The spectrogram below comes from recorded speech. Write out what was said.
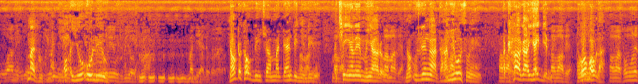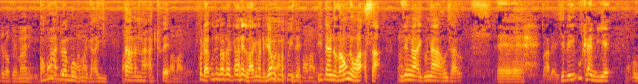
ဟိုကနေပြီး။မှတ်ကူ။ဟောအယိုးအိုးလေးကိုလေးကိုတပြီးတော့မတရားလောက်တော့ နောက်တစ်ခေါက်တေချာမှတ်တမ်းတင်ရင်လေးတွေအချိန်ရလဲမရတော့မှန်ပါဗျာနော်ဦးစင်းကဒါမျိုးဆိုရင်အခါကရိုက်ပြစ်မမှယ်န်ပါဗျာ သဘောပေါက်လားမှန်ပါဘုံဘုံနဲ့တော်တော်ပင်ပန်းနေပြီ ဘဝအတွက်မဟုတ်ဘူးတခါကြီးသာသနာအတွက်မှန်ပါဗျာဟုတ်တာဦးစင်းနောက်ထပ်ကားနဲ့လာခဲ့မှာတပြားမှမပြီးနဲ့မှန်ပါဗျာ ဒီတန်တစ်သောင်းတော်ကအစဦးစင်းကအခုနဟိုစားအဲဗါတယ်ရသေးဥခန့်ဒီရဲ့ဟို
